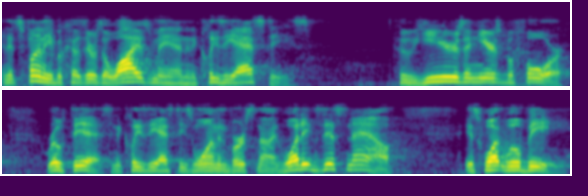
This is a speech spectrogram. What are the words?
And it's funny because there was a wise man in Ecclesiastes who years and years before wrote this in Ecclesiastes 1 and verse 9. What exists now is what will be.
